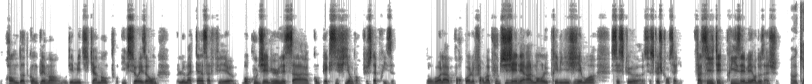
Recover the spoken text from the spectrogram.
on prend d'autres compléments ou des médicaments pour X raisons, le matin, ça fait euh, beaucoup de gélules et ça complexifie encore plus la prise. Donc voilà pourquoi le format poudre généralement le privilégie et moi c'est ce que c'est ce que je conseille. Facilité de prise et meilleur dosage. Ok.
